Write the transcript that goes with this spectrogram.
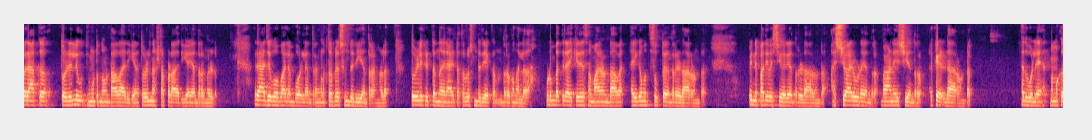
ഒരാൾക്ക് തൊഴിൽ ബുദ്ധിമുട്ടൊന്നും ഉണ്ടാവാതിരിക്കാൻ തൊഴിൽ നഷ്ടപ്പെടാതിരിക്കാൻ യന്ത്രങ്ങളിലും രാജഗോപാലം പോലുള്ള യന്ത്രങ്ങൾ ത്രിപുരസുന്ദരി യന്ത്രങ്ങൾ തൊഴിൽ കിട്ടുന്നതിനായിട്ട് ത്രിപുരസുന്ദരി യന്ത്രമൊക്കെ നല്ലതാണ് കുടുംബത്തിൽ ഐക്യതയെ സമാനം ഉണ്ടാവാൻ ഐകമത്യ സുക്ത യന്ത്രം ഇടാറുണ്ട്. പിന്നെ പതിവശ്യകര യന്ത്രം ഇടാറുണ്ട്. അശ്വാരൂഢ യന്ത്രം ബാണേശി യന്ത്രം ഒക്കെ ഇടാറുണ്ട്. അതുപോലെ നമുക്ക്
